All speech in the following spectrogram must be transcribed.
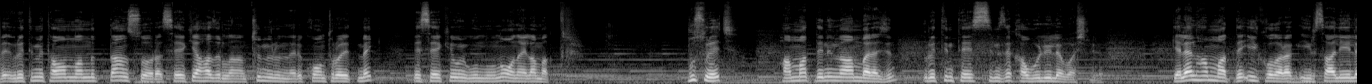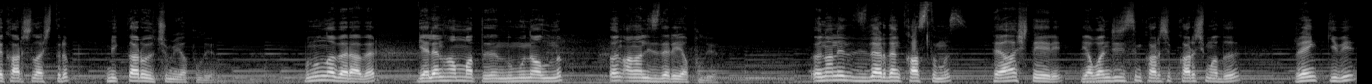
ve üretimi tamamlandıktan sonra sevkiye hazırlanan tüm ürünleri kontrol etmek ve sevkiye uygunluğunu onaylamaktır. Bu süreç ham maddenin ve ambalajın üretim tesisimize kabulüyle başlıyor. Gelen ham madde ilk olarak irsaliye ile karşılaştırıp miktar ölçümü yapılıyor. Bununla beraber gelen ham maddeden numune alınıp ön analizleri yapılıyor. Ön analizlerden kastımız pH değeri, yabancı cisim karışıp karışmadığı, renk gibi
